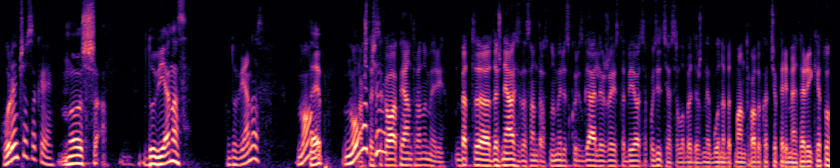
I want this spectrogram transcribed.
Kūrenčio sakai? Nu, aš 2-1. 2-1? Nu, Taip. Nu, Aš tai čia- sakau apie antrą numerį. Bet uh, dažniausiai tas antras numeris, kuris gali žaisti abiejose pozicijose, labai dažnai būna, bet man atrodo, kad čia perimetę reikėtų,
